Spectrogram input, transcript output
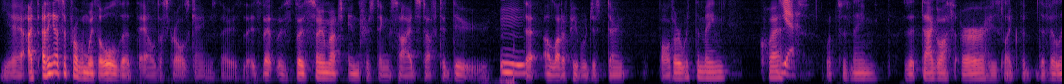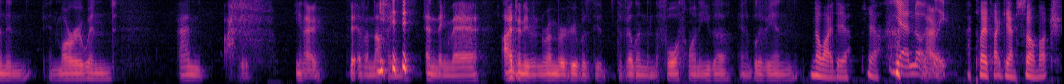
Yeah, I, I think that's a problem with all the, the Elder Scrolls games, though, is that, is that there's, there's so much interesting side stuff to do that a lot of people just don't bother with the main quest. Yeah. What's his name? Is it Dagoth Ur, who's like the, the villain in, in Morrowind? And, ah, you know, bit of a nothing ending there. I don't even remember who was the, the villain in the fourth one either, in Oblivion. No idea. Yeah. Yeah, not No. a clue. I played that game so much.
